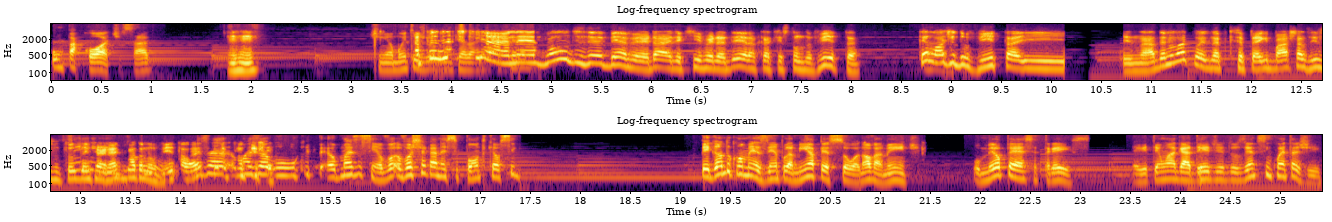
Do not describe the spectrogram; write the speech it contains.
Um pacote, sabe? Uhum. Tinha muito jogo Apesar que de era. que há, né? Vamos dizer bem a verdade aqui, verdadeira, com a questão do Vita. Ter loja do Vita e, e nada é a mesma coisa, né? Porque você pega e baixa as ISO tudo da internet, bota no Vita lá Mas, e é- mas, é o que- mas assim, eu vou, eu vou chegar nesse ponto que é o seguinte. Pegando como exemplo a minha pessoa novamente, o meu PS3 ele tem um HD de 250 GB.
